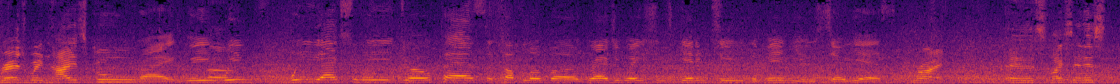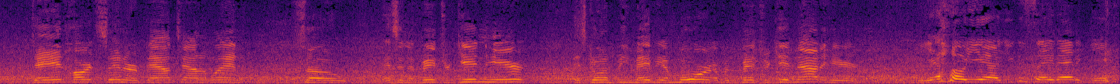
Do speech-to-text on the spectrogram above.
graduating high school. Right. We Uh, we we actually drove past a couple of uh, graduations getting to the venue. So yes. Right. And it's like I said, it's dead heart center of downtown Atlanta. So it's an adventure getting here. It's going to be maybe a more of an adventure getting out of here. Yeah. Oh yeah. You can say that again.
